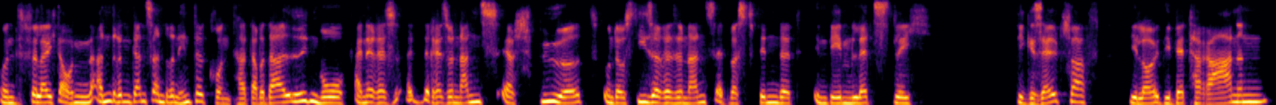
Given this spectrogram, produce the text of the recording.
und vielleicht auch einen anderen, ganz anderen Hintergrund hat, aber da irgendwo eine Res Resonanz erspürt und aus dieser Resonanz etwas findet, in dem letztlich die Gesellschaft, die Leute, die Veteranen,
